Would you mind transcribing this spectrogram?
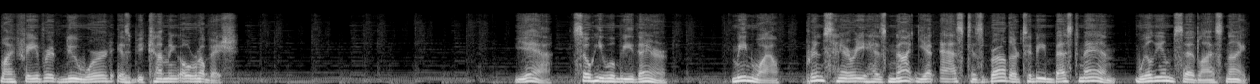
My favorite new word is becoming oh rubbish. Yeah, so he will be there. Meanwhile, Prince Harry has not yet asked his brother to be best man, William said last night.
